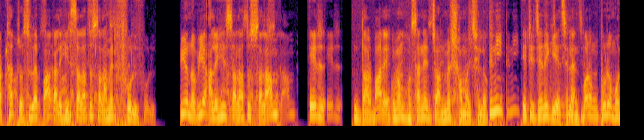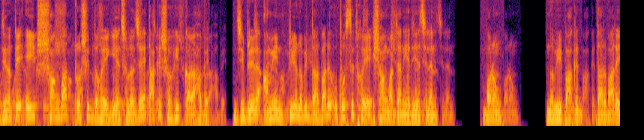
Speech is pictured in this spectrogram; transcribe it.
অর্থাৎ রসুল পাক আলিহি সালাতু সালামের ফুল। প্রিয় নবী আলিহি সালাম এর দরবারে ইমাম হোসেনের জন্মের সময় ছিল। তিনি এটি জেনে গিয়েছিলেন, বরং পুরো মদিনাতে এই সংবাদ প্রসিদ্ধ হয়ে গিয়েছিল যে তাকে শহীদ করা হবে। জিবরিল আমিন প্রিয় নবীর দরবারে উপস্থিত হয়ে সংবাদ জানিয়ে দিয়েছিলেন। বরং নবী পাকের দরবারে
